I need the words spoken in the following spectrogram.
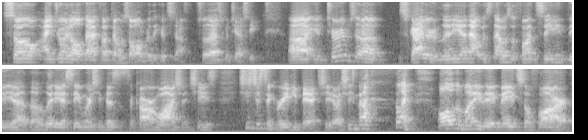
So I enjoyed all of that. I thought that was all really good stuff. So that's with Jesse. Uh, in terms of Skyler and Lydia, that was that was a fun scene. The uh, the Lydia scene where she visits the car wash and she's she's just a greedy bitch. You know, she's not like all the money they've made so far.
